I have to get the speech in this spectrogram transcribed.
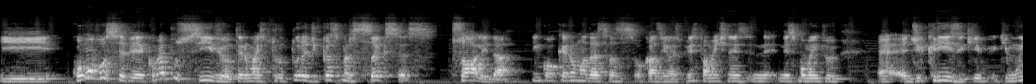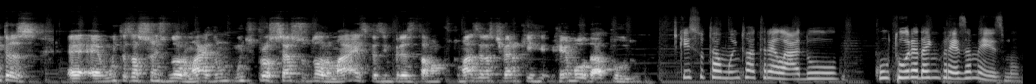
E como você vê, como é possível ter uma estrutura de customer success sólida em qualquer uma dessas ocasiões, principalmente nesse, nesse momento é, de crise, que, que muitas, é, é muitas ações normais, muitos processos normais que as empresas estavam acostumadas, elas tiveram que remoldar tudo. Acho que isso está muito atrelado cultura da empresa mesmo.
